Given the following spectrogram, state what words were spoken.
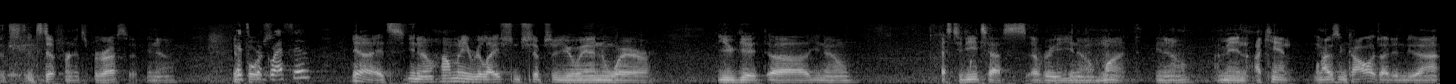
It's, it's different. It's progressive, you know. Of It's course- progressive? Yeah, it's, you know, how many relationships are you in where you get, uh, you know, STD tests every, you know, month, you know? I mean, I can't, when I was in college, I didn't do that,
